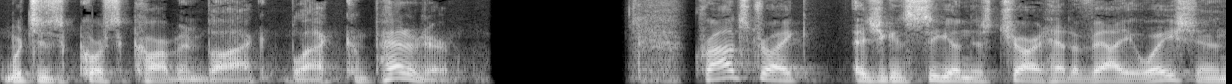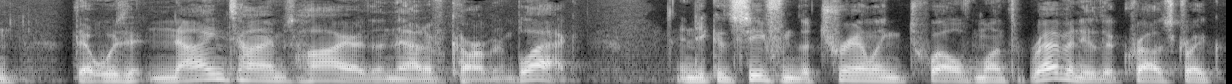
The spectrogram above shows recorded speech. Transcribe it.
which is, of course, a Carbon Black, Black competitor. CrowdStrike, as you can see on this chart, had a valuation that was at nine times higher than that of Carbon Black. And you can see from the trailing 12 month revenue that CrowdStrike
